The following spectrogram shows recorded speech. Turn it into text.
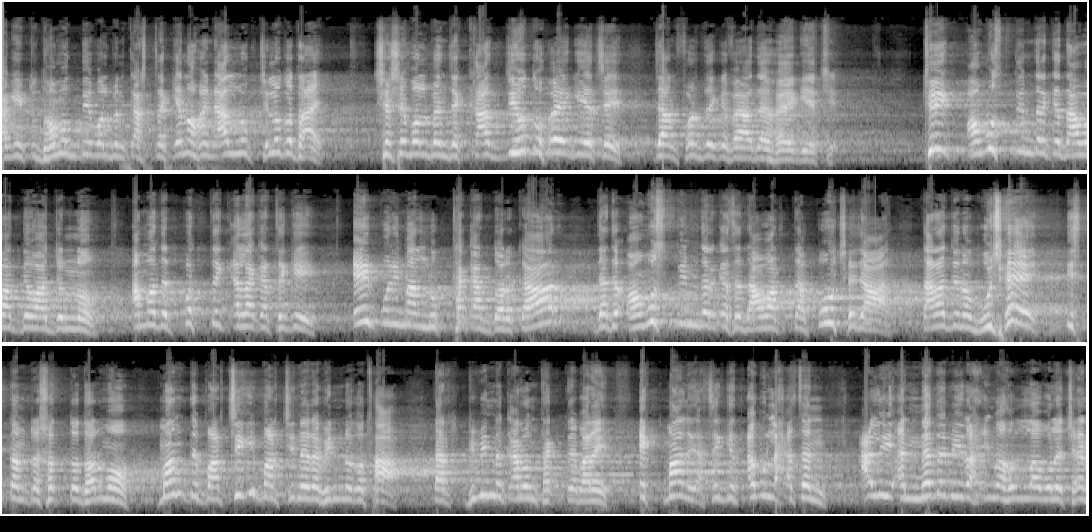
আগে একটু ধমক দিয়ে বলবেন, কাজটা কেন হয়নি আর লোক ছিল কোথায়? শেষে বলবেন যে, কাজ যেহেতু হয়ে গিয়েছে, যার ফর্দে আদায় হয়ে গিয়েছে। ঠিক অমুসলিমদেরকে দাওয়াত দেওয়ার জন্য আমাদের প্রত্যেক এলাকা থেকে এই পরিমাণ লোক থাকার দরকার, যাতে অমুসলিমদের কাছে দাওয়াতটা পৌঁছে যায়। তারা যেন বুঝে ইসলামটা সত্য ধর্ম, মানতে পারছি কি পারছি না এটা ভিন্ন কথা। তার বিভিন্ন কারণ থাকতে পারে। একমালে সৈয়দ আবুল হাসান আলী আন্নাদবী রাহিমাহুল্লাহ বলেছেন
